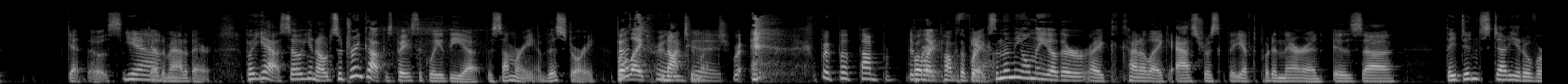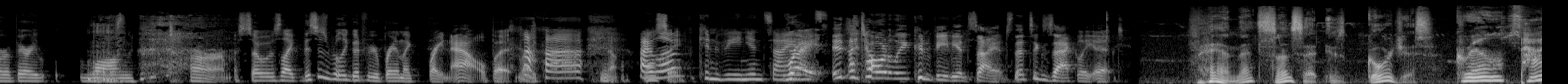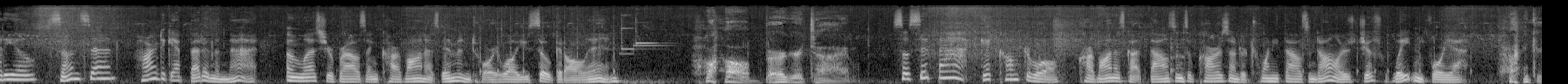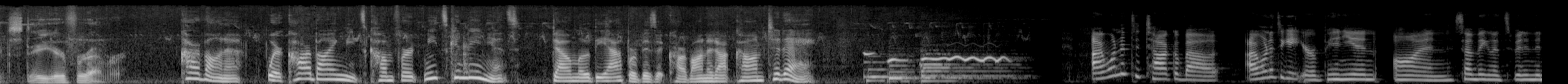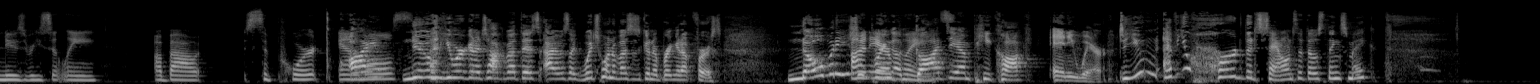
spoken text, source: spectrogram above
get those Yeah. get them out of there but yeah so you know so drink up is basically the uh, the summary of this story but That's like really not too good. much Right. but, but pump the but like pump the brakes. yeah. And then the only other like kind of like asterisk that you have to put in there is uh, they didn't study it over a very long term. So it was like this is really good for your brain like right now, but like you know, I we'll love see. convenient science. Right, it's totally convenient science. That's exactly it. Man, that sunset is gorgeous. Grill, patio, sunset. Hard to get better than that. Unless you're browsing Carvana's inventory while you soak it all in. Oh, burger time. So sit back, get comfortable. Carvana's got thousands of cars under $20,000 just waiting for you. I could stay here forever. Carvana, where car buying meets comfort, meets convenience. Download the app or visit Carvana.com today. I wanted to talk about. I wanted to get your opinion on something that's been in the news recently about support animals. I knew you were going to talk about this. I was like, which one of us is going to bring it up first? Nobody should On bring airplanes. a goddamn peacock anywhere. Do you have you heard the sounds that those things make?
